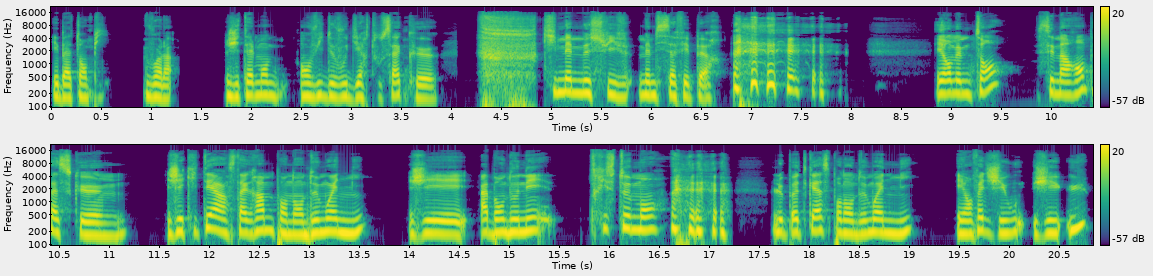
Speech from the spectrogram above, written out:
Et bah tant pis. Voilà. J'ai tellement envie de vous dire tout ça que qui même me suivent, même si ça fait peur. et en même temps, c'est marrant parce que j'ai quitté Instagram pendant deux mois et demi. J'ai abandonné tristement le podcast pendant deux mois et demi. Et en fait, j'ai eu, j'ai eu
